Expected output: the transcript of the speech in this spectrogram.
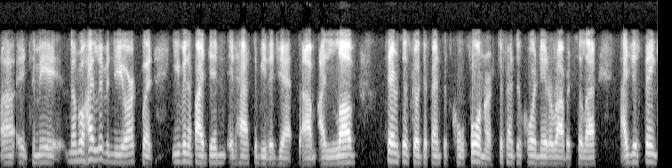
Uh, it, to me, number one, I live in New York, but even if I didn't, it has to be the Jets. Um, I love San Francisco defensive former defensive coordinator Robert Saleh. I just think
